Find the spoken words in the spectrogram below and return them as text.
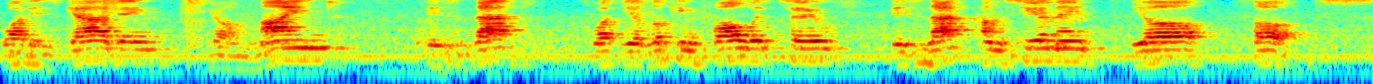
what is guarding your mind? Is that what you're looking forward to? Is that consuming your thoughts?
